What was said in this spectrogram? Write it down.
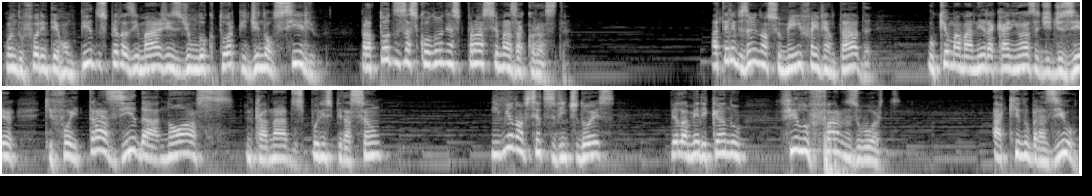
quando foram interrompidos pelas imagens de um locutor pedindo auxílio para todas as colônias próximas à crosta. A televisão em nosso meio foi inventada, o que é uma maneira carinhosa de dizer que foi trazida a nós encarnados por inspiração, em 1922, pelo americano Philo Farnsworth. Aqui no Brasil,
